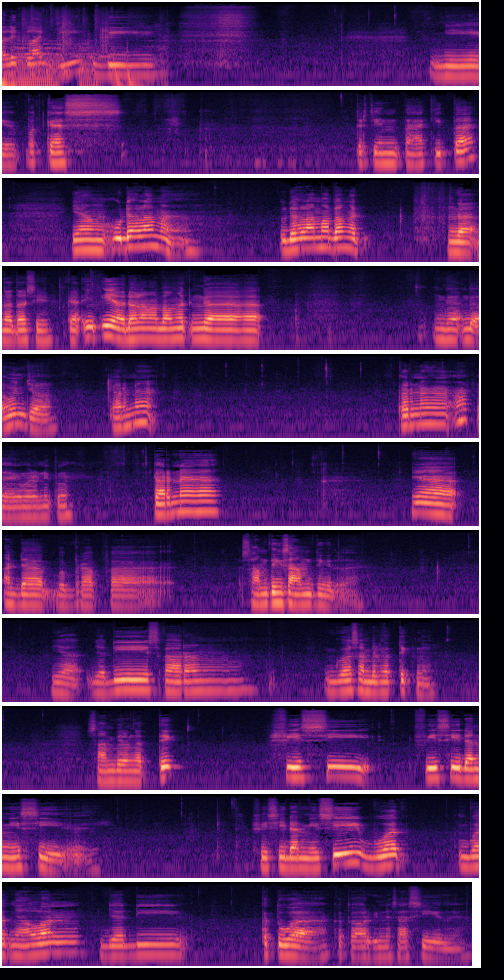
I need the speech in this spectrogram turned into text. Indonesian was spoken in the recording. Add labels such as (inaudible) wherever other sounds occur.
balik lagi di di podcast tercinta kita yang udah lama. Udah lama banget. Nggak nggak tahu sih. Kayak iya udah lama banget nggak nggak nggak muncul. Karena karena apa ya kemarin itu? Karena ya ada beberapa something something gitu lah. Ya jadi sekarang gue sambil ngetik nih. Sambil ngetik visi visi dan misi visi dan misi buat buat nyalon jadi ketua ketua organisasi gitu ya.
